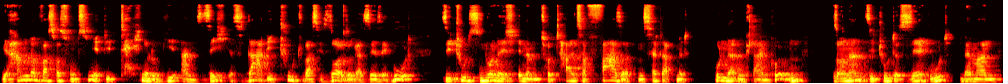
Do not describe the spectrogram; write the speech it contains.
wir haben doch was, was funktioniert. Die Technologie an sich ist da, die tut, was sie soll, sogar sehr, sehr gut. Sie tut es nur nicht in einem total zerfaserten Setup mit hunderten kleinen Kunden, sondern sie tut es sehr gut, wenn man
